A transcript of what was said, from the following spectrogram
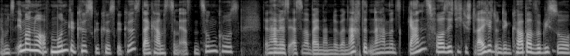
Wir haben uns immer nur auf den Mund geküsst, geküsst, geküsst. Dann kam es zum ersten Zungenkuss. Dann haben wir das erste Mal beieinander übernachtet. Und dann haben wir uns ganz vorsichtig gestreichelt und den Körper wirklich so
